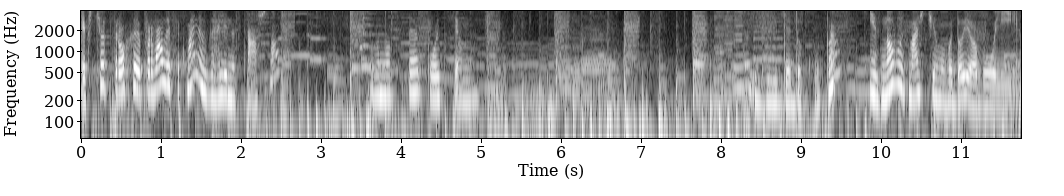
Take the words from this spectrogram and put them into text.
Якщо трохи порвалося, як в мене, взагалі не страшно. Воно все потім зійде докупи. І знову змащуємо водою або олією.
